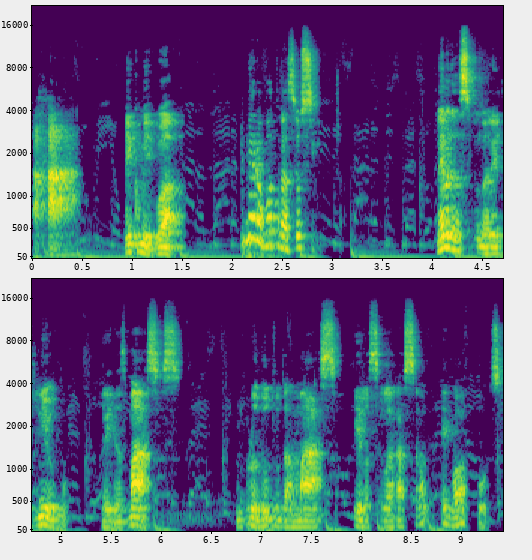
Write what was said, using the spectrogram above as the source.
Ahá. Vem comigo, ó. Primeiro eu vou trazer o seguinte. Lembra da segunda lei de Newton? Lei das massas? O produto da massa pela aceleração é igual a força.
